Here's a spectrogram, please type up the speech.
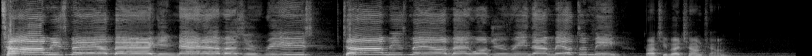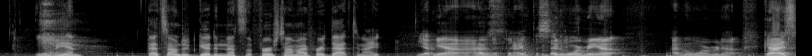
Tommy's mailbag and anniversaries. Tommy's mailbag, won't you read that mail to me? Brought to you by Chom Chom. Yeah. Man, that sounded good, and that's the first time I've heard that tonight. Yep. Yeah, I was, Definitely not I've been warming up. I've been warming up. Guys,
